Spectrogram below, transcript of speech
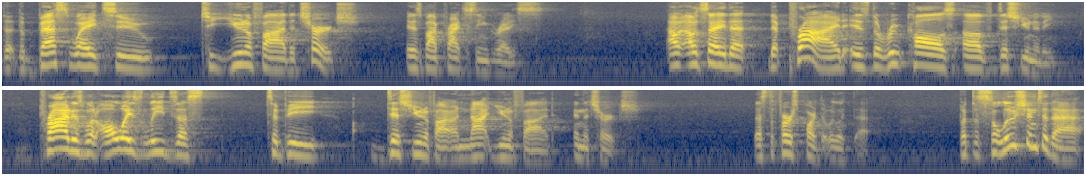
the, the best way to, to unify the church is by practicing grace. I, I would say that, that pride is the root cause of disunity. Pride is what always leads us to be disunified or not unified in the church. That's the first part that we looked at. But the solution to that,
